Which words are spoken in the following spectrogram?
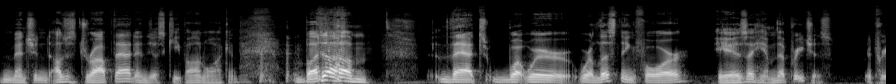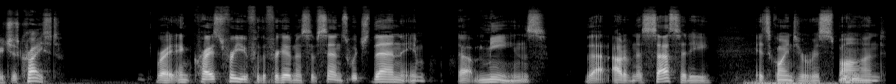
mention, I'll just drop that and just keep on walking. but um, that what we're we're listening for is a hymn that preaches. It preaches Christ. Right. And Christ for you for the forgiveness of sins, which then uh, means that out of necessity, it's going to respond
